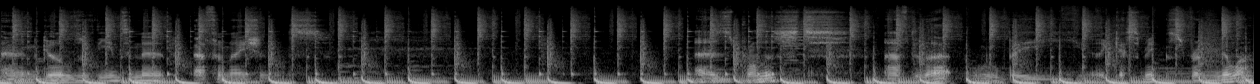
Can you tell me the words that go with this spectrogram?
and Girls of the Internet Affirmations. As promised, after that will be a guest mix from Milla.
